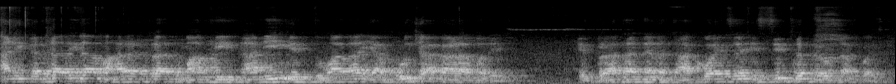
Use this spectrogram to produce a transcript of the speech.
आणि गद्दारीला महाराष्ट्रात माफी नाही हे तुम्हाला या पुढच्या काळामध्ये हे प्राधान्यानं दाखवायचं हे सिद्ध करून दाखवायचं.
